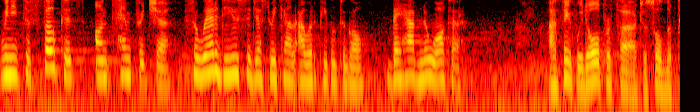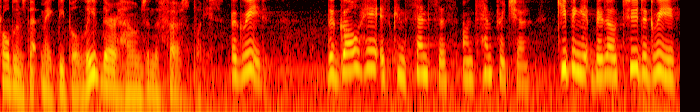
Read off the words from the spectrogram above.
We need to focus on temperature. So where do you suggest we tell our people to go? They have no water. I think we'd all prefer to solve the problems that make people leave their homes in the first place. Agreed. The goal here is consensus on temperature. Keeping it below 2 degrees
